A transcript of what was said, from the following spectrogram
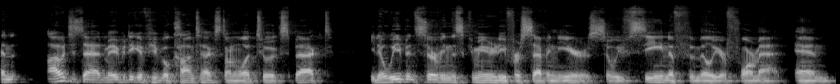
And I would just add, maybe to give people context on what to expect, you know, we've been serving this community for seven years. So we've seen a familiar format. And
